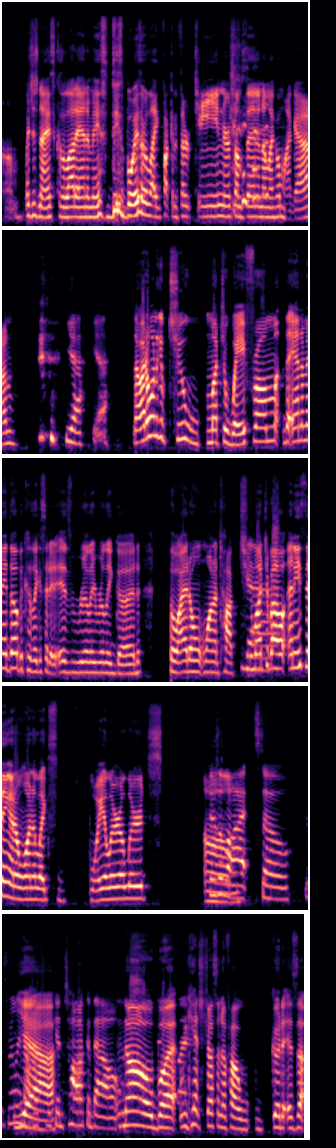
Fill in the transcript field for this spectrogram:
Um, which is nice because a lot of animes, these boys are like fucking 13 or something, and I'm like, oh my god. Yeah. Yeah. Now, I don't want to give too much away from the anime though, because like I said, it is really, really good. So I don't want to talk too much about anything. I don't want to like spoiler alerts. There's a Um, lot, so there's really not yeah. much we can talk about. No, but we can't stress enough how good it is. Uh,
